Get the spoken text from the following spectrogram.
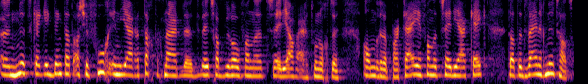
uh, nut. Kijk, ik denk dat als je vroeg in de jaren tachtig naar het wetenschapsbureau van het CDA... of eigenlijk toen nog de andere partijen van het CDA keek, dat het weinig nut had.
